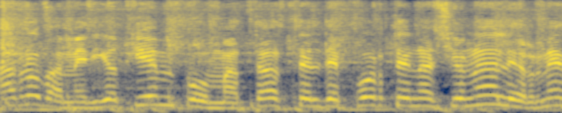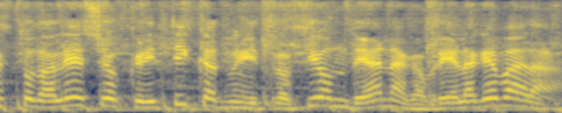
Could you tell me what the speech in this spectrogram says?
Arroba medio tiempo, mataste el deporte nacional. Ernesto D'Alessio critica administración de Ana Gabriela Guevara.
